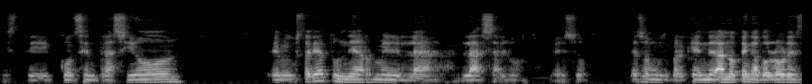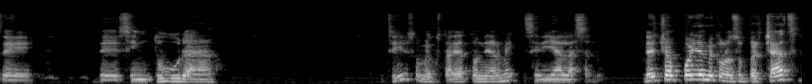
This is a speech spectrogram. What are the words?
este, concentración. Eh, me gustaría tunearme la, la salud, eso eso, para que ah, no tenga dolores de, cintura. Sí, eso me gustaría tonearme, sería la salud. De hecho, apóyenme con los superchats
